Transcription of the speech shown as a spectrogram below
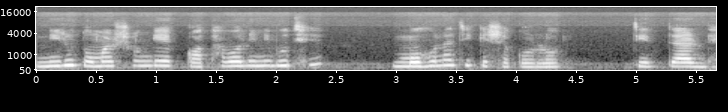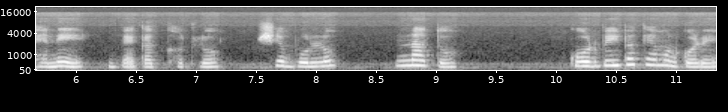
নিরু তোমার সঙ্গে কথা বলেনি বুঝি? মোহনা জিজ্ঞাসা করল। চিত্রার ধ্যানে ব্যাঘাত ঘটল। সে বলল, না তো, করবেই বা কেমন করে?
